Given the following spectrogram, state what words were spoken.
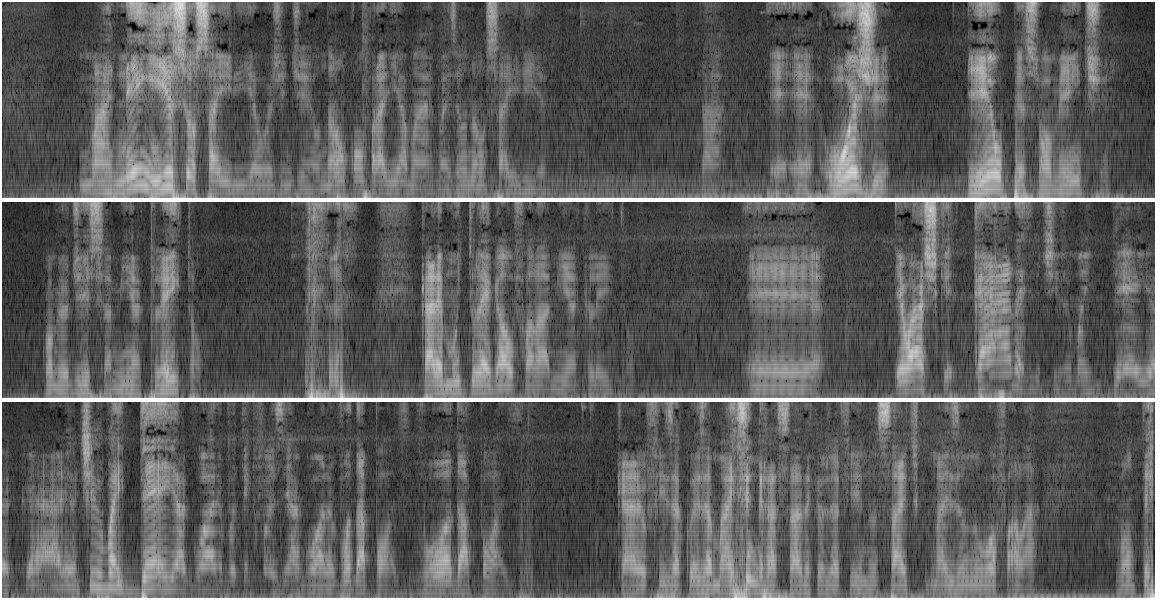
Mas nem isso eu sairia hoje em dia. Eu não compraria mais, mas eu não sairia. Tá? É, é, hoje, eu pessoalmente, como eu disse, a minha Clayton. cara, é muito legal falar a minha Clayton. É, eu acho que, cara, eu tive uma ideia, cara, eu tive uma ideia agora, eu vou ter que fazer agora. Vou dar pose, vou dar pose. Cara, eu fiz a coisa mais engraçada que eu já fiz no site, mas eu não vou falar. Vão ter.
